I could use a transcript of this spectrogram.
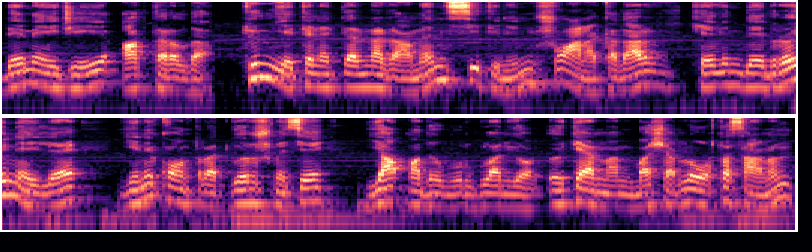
demeyeceği aktarıldı. Tüm yeteneklerine rağmen City'nin şu ana kadar Kevin De Bruyne ile yeni kontrat görüşmesi yapmadığı vurgulanıyor. Öte yandan başarılı orta sahanın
